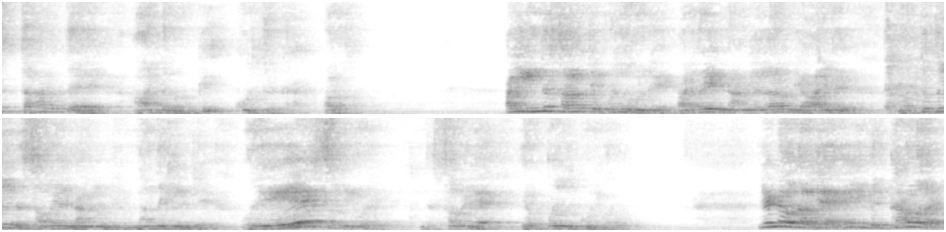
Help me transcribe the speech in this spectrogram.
ஸ்தானத்தை ஆண்டவனுக்கு கொடுத்திருக்கிறார்? அவ்வளோ அது இந்த ஸ்தானத்தை புரிந்து கொண்டு ஆண்டவரே நாங்கள் எல்லாருடைய ஆளுகள் மொத்தத்தில் இந்த சபையில் நாங்களுடைய மந்தைகள் என்று ஒரே சந்தையோடு இந்த சபையில் எப்பொழுதும் கூடி வருவோம். இரண்டாவதாக இந்த காவலர்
